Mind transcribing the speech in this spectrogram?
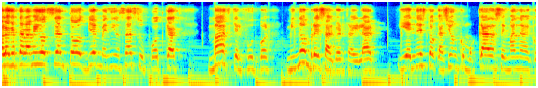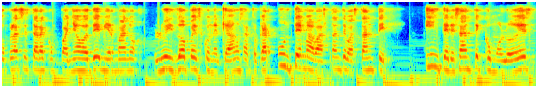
Hola, ¿qué tal amigos? Sean todos bienvenidos a su podcast Más que el fútbol. Mi nombre es Alberto Aguilar y en esta ocasión, como cada semana, me complace estar acompañado de mi hermano Luis López, con el que vamos a tocar un tema bastante, bastante interesante, como lo es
